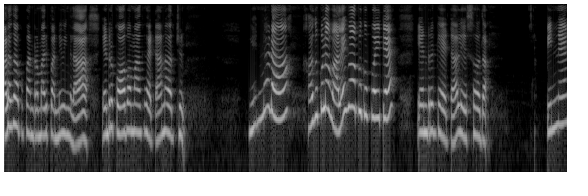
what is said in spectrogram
வளகாப்பு பண்ணுற மாதிரி பண்ணுவீங்களா? என்று கோபமாக கேட்டான் அர்ஜுன். என்னடா? அதுக்குள்ளே வளைகாப்புக்கு போயிட்ட? என்று கேட்டாள் யசோதா. பின்ன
